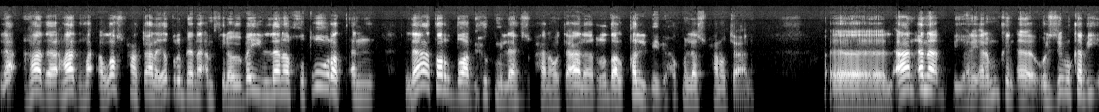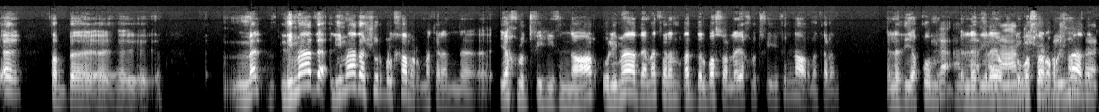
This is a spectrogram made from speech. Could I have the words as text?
لا هذا هذا الله سبحانه وتعالى يضرب لنا أمثلة ويبين لنا خطورة أن لا ترضى بحكم الله سبحانه وتعالى الرضا القلبي بحكم الله سبحانه وتعالى. آه، الآن أنا يعني أنا ممكن آه، ألزمك ب آه، طب آه، ما لماذا لماذا شرب الخمر مثلا يخلد فيه في النار؟ ولماذا مثلا غض البصر لا يخلد فيه في النار مثلا؟ الذي يقوم لا الذي لا يغض عندي بصره لماذا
